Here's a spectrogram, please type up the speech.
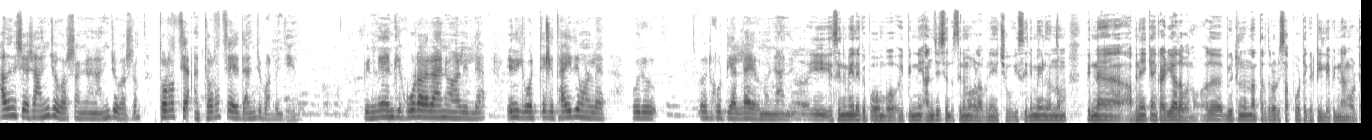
അതിനുശേഷം അഞ്ച് വർഷം ഞാൻ അഞ്ച് വർഷം തുടർച്ച തുടർച്ചയായിട്ട് അഞ്ച് പടം ചെയ്തു. പിന്നെ എനിക്ക് കൂടെ വരാനും ആളില്ല. എനിക്ക് ഒറ്റയ്ക്ക് ധൈര്യമുള്ള ഒരു ഒരു കുട്ടിയല്ലായിരുന്നു ഞാൻ. ഈ സിനിമയിലേക്ക് പോകുമ്പോൾ പിന്നെ അഞ്ച് സിനിമകൾ അഭിനയിച്ചു. ഈ സിനിമയിൽ നിന്നും പിന്നെ അഭിനയിക്കാൻ കഴിയാതെ വന്നു. അത് വീട്ടിൽ നിന്ന് അത്തരത്തിലൊരു സപ്പോർട്ട് കിട്ടിയില്ലേ പിന്നെ അങ്ങോട്ട്?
